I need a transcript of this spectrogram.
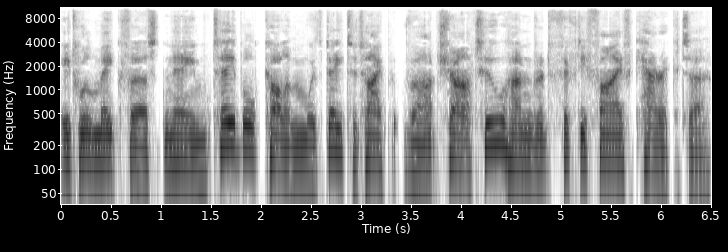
It will make first name table column with data type varchar 255 character.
